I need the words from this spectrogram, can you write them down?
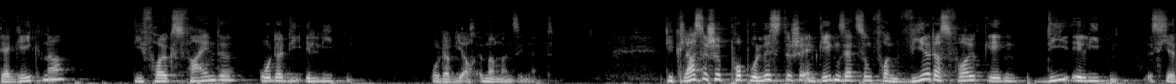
der Gegner, die Volksfeinde oder die Eliten oder wie auch immer man sie nennt. Die klassische populistische Entgegensetzung von wir das Volk gegen die Eliten ist hier,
